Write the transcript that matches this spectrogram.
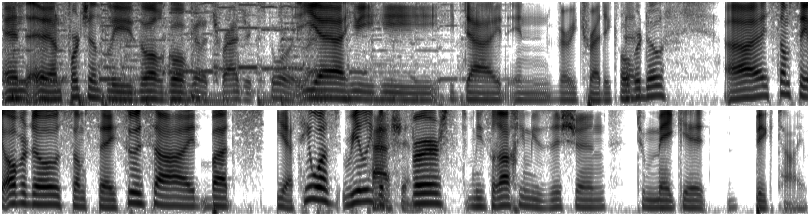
And uh, unfortunately, Zohar Argov He's got a tragic story. right? Yeah, he he he died in very tragic death. Overdose? Uh, some say overdose, some say suicide, but yes, he was really Passion. the first Mizrahi musician to make it big time.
